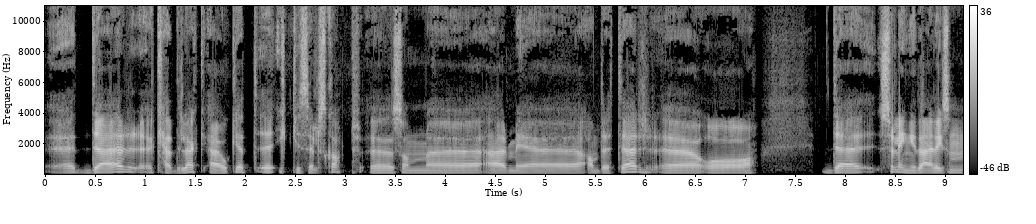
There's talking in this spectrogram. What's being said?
der, er, Cadillac er jo ikke et eh, ikke-selskap eh, som eh, er med Andretti her. eh, Og det, så lenge det er liksom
